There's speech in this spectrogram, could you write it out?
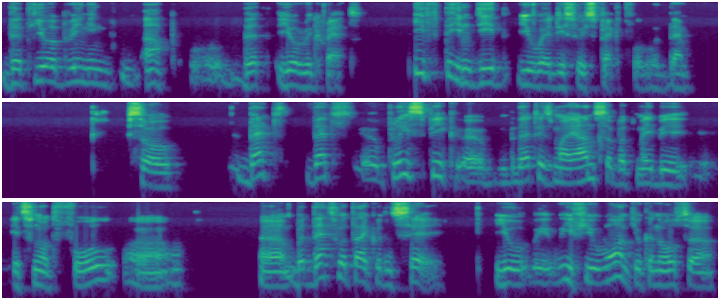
that you are bringing up that you regret, if indeed you were disrespectful with them. So that that's uh, please speak. Uh, that is my answer, but maybe it's not full. Uh, um, but that's what I couldn't say. You, if you want, you can also.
